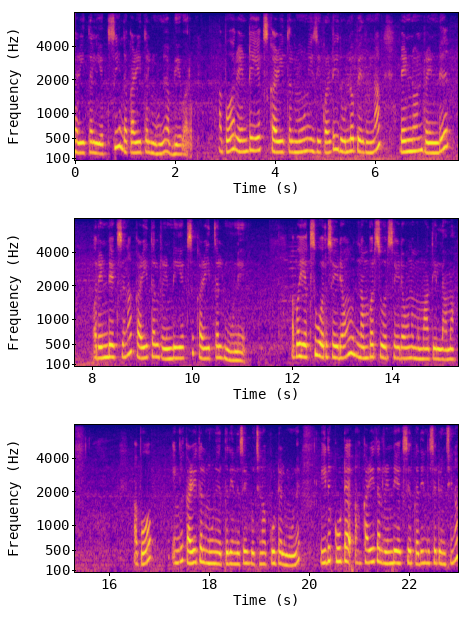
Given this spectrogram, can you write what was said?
கழித்தல் எக்ஸ் இந்த கழித்தல் மூணு அப்படியே வரும். அப்போது ரெண்டு எக்ஸ் கழித்தல் மூணு இஸ் ஈக்குவல் டு இது உள்ளே போயிருக்குன்னா ரெண்டு ஒன்று ரெண்டு ரெண்டு எக்ஸுனால் கழித்தல் ரெண்டு எக்ஸ் கழித்தல் மூணு. அப்போ எக்ஸ் ஒரு சைடாகவும் நம்பர்ஸ் ஒரு சைடாகவும் நம்ம மாற்றிடலாமா அப்போது இங்கே கழித்தல் மூணு இருக்குது இந்த சைடு போச்சுன்னா கூட்டல் மூணு. இது கூட்ட கழித்தல் ரெண்டு எக்ஸ் இருக்குது இந்த சைடு வந்துச்சுன்னா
